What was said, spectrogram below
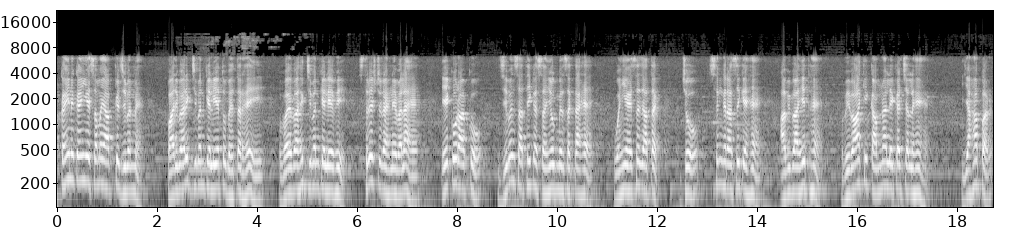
कहीं ना कहीं यह समय आपके जीवन में पारिवारिक जीवन के लिए तो बेहतर है ही, वैवाहिक जीवन के लिए भी श्रेष्ठ रहने वाला है। एक और आपको जीवन साथी का सहयोग मिल सकता है, वहीं ऐसे जातक जो सिंह राशि के हैं, अविवाहित हैं विवाह की कामना लेकर चल रहे हैं। यहाँ पर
